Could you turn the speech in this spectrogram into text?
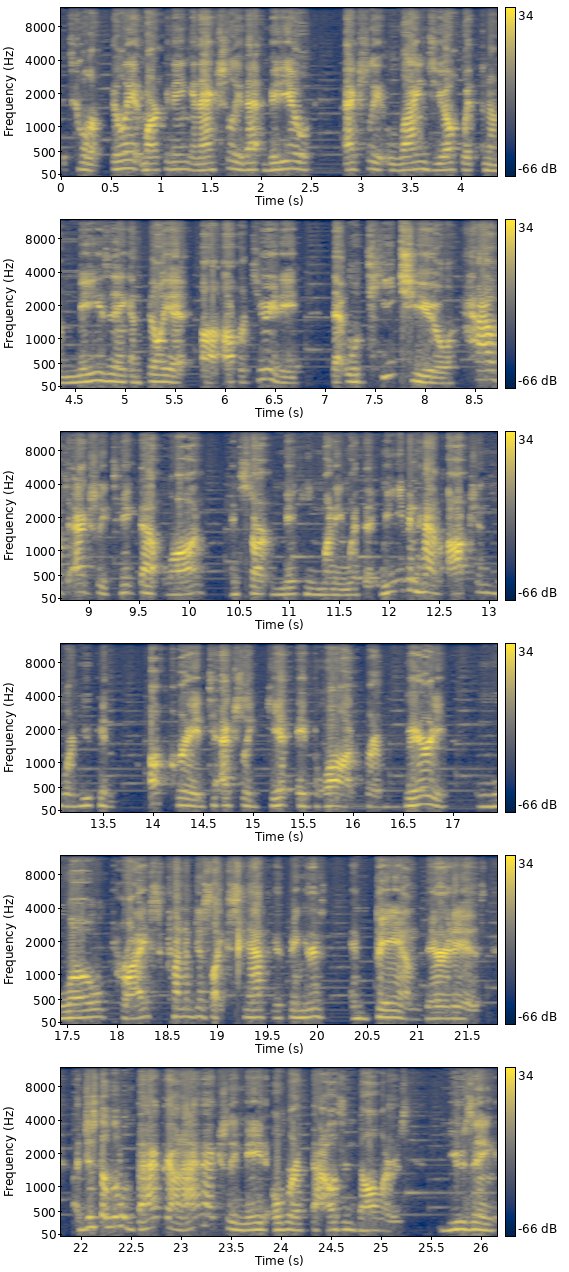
It's called affiliate marketing and actually that video actually lines you up with an amazing affiliate uh, opportunity that will teach you how to actually take that blog and start making money with it. We even have options where you can upgrade to actually get a blog for a very low price, kind of just like snap your fingers and bam, there it is. Uh, just a little background, I've actually made over a thousand dollars using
